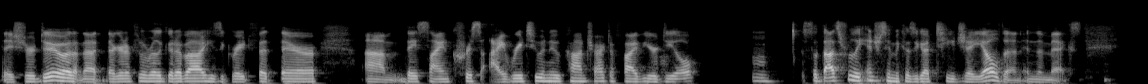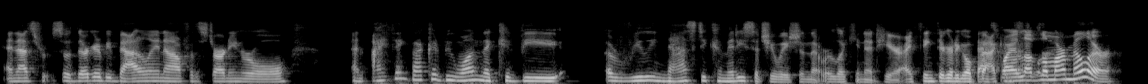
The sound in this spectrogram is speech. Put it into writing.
They sure do. That, that they're going to feel really good about it. He's a great fit there. Um, they signed Chris Ivory to a new contract, a five-year deal. Mm. So that's really interesting because you got T.J. Yeldon in the mix, and that's so they're going to be battling out for the starting role. And I think that could be one that could be a really nasty committee situation that we're looking at here. I think they're going to go That's back. That's why I love. Lamar Miller.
